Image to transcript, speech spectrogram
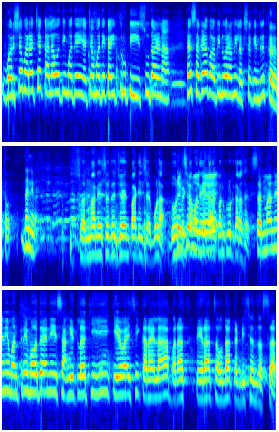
वर्षभराच्या कालावधीमध्ये याच्यामध्ये काही त्रुटी सुधारणा ह्या सगळ्या बाबींवर आम्ही लक्ष केंद्रित करत आहोत. धन्यवाद. सन्मान्य सदस्य जयंत पाटील साहेब बोला. दोन मिनिटांमध्ये कन्क्लूड करा साहेब. सन्माननीय मंत्री महोदयांनी सांगितलं की केवायसी करायला बराच तेरा चौदा कंडिशन्स असतात.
